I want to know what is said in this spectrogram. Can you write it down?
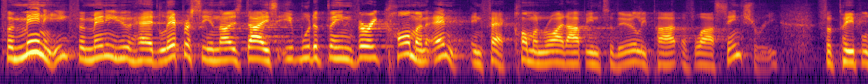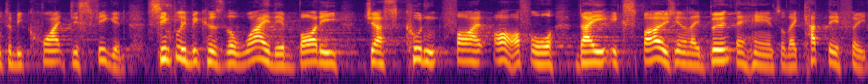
for many, for many who had leprosy in those days, it would have been very common, and in fact, common right up into the early part of last century, for people to be quite disfigured simply because the way their body just couldn't fight off or they exposed, you know, they burnt their hands or they cut their feet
